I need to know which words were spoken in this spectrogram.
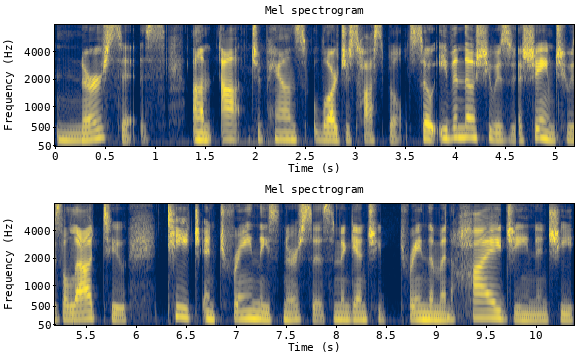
nurses um, at Japan's largest hospital. So even though she was ashamed, she was allowed to teach and train these nurses. And again, she trained them in hygiene and she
